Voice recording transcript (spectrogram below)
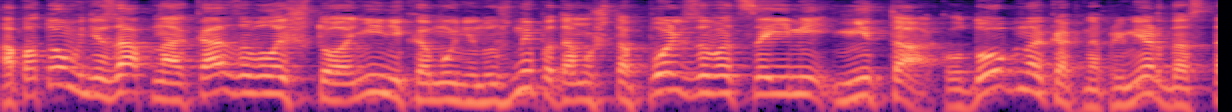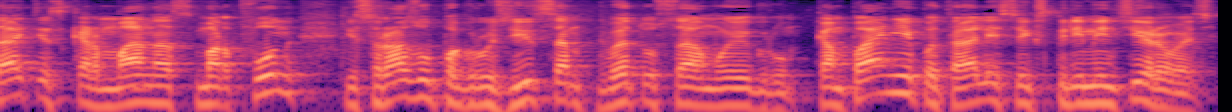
А потом внезапно оказывалось, что они никому не нужны, потому что пользоваться ими не так удобно, как, например, достать из кармана смартфон и сразу погрузиться в эту самую игру. Компании пытались экспериментировать.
